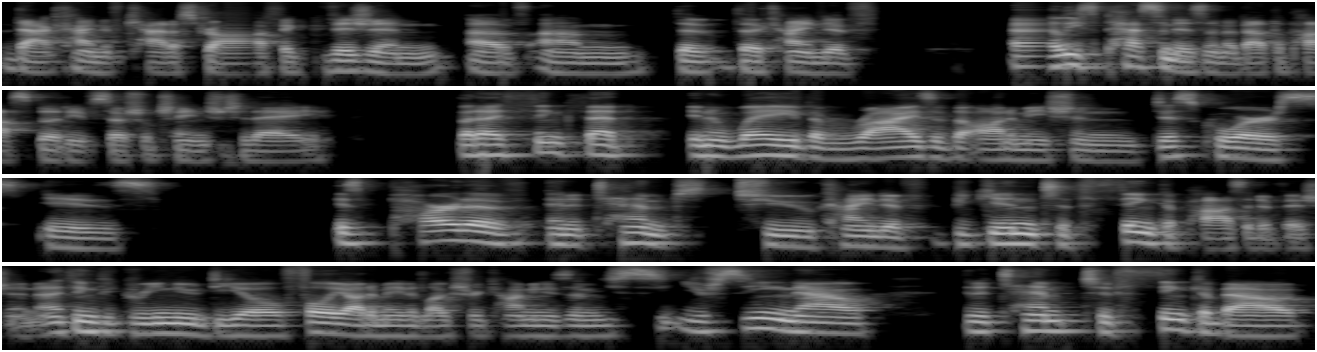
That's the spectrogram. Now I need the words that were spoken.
that kind of catastrophic vision of um, the the kind of at least pessimism about the possibility of social change today. But I think that in a way, the rise of the automation discourse is is part of an attempt to kind of begin to think a positive vision. And I think the Green New Deal, fully automated luxury communism, you're seeing now an attempt to think about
